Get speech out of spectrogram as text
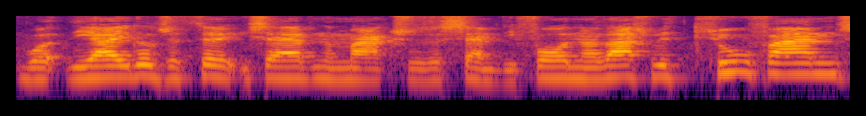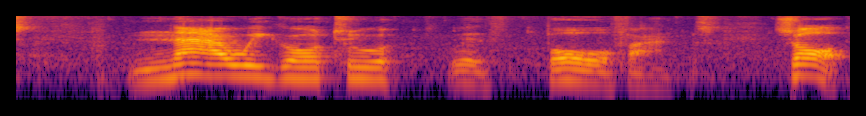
what the idles are 37, the max was a 74. Now that's with two fans. Now we go to with four fans. So,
